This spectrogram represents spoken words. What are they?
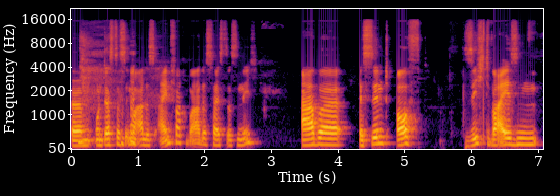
Ähm, und dass das immer alles einfach war, das heißt das nicht. Aber es sind oft Sichtweisen,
